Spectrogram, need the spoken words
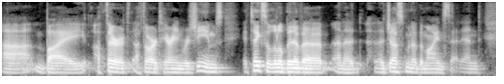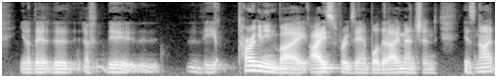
uh, by author- authoritarian regimes, it takes a little bit of a, an, an, adjustment of the mindset. And you know, the the the the targeting by ICE, for example, that I mentioned, is not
